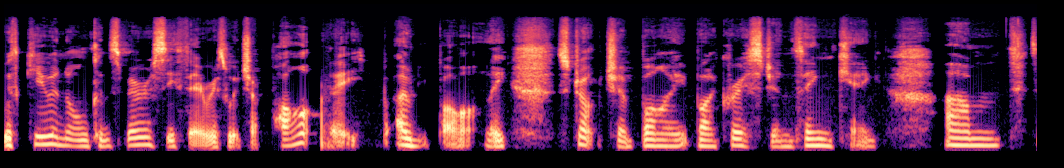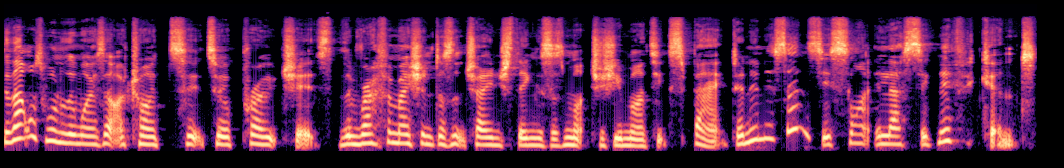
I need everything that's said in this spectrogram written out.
with QAnon conspiracy theories, which are partly, only partly, structured by by Christian thinking. Um, so that was one of the ways that I tried to, to approach it. The Reformation doesn't change things as much as you might expect, and in a sense is slightly less significant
